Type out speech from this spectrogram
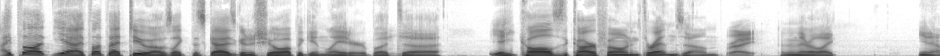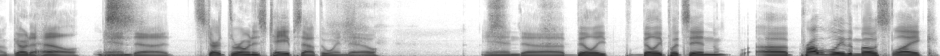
I thought, yeah, I thought that too. I was like, this guy's gonna show up again later, but Mm-hmm. uh, yeah, he calls the car phone and threatens them, Right. and then they're like, you know, go to hell, and uh, start throwing his tapes out the window. And uh, Billy Billy puts in uh, probably the most like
